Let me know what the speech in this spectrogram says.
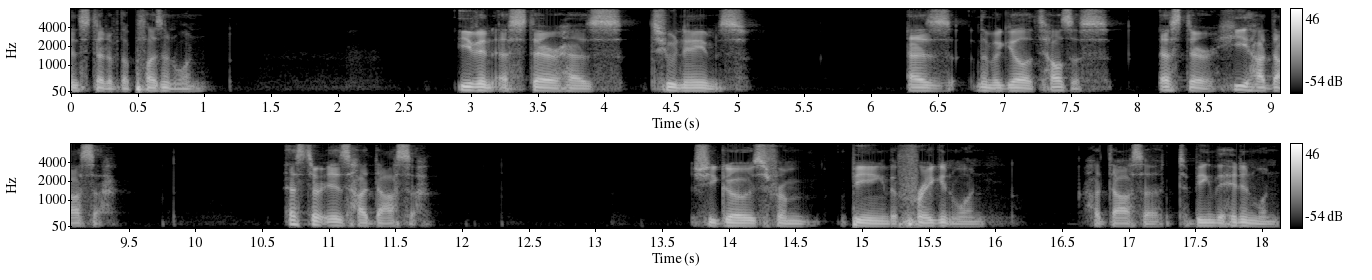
instead of the pleasant one. Even Esther has two names, as the Megillah tells us. Esther, he Hadassah. Esther is Hadassah. She goes from being the fragrant one, Hadassah, to being the hidden one,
